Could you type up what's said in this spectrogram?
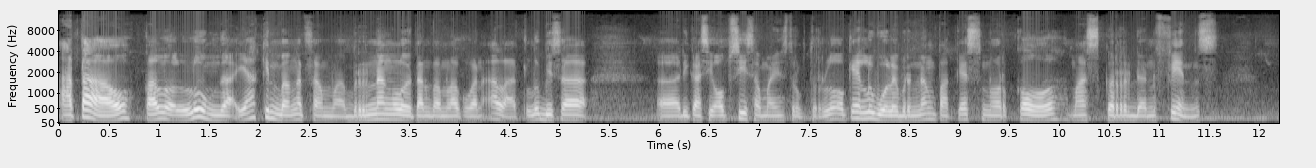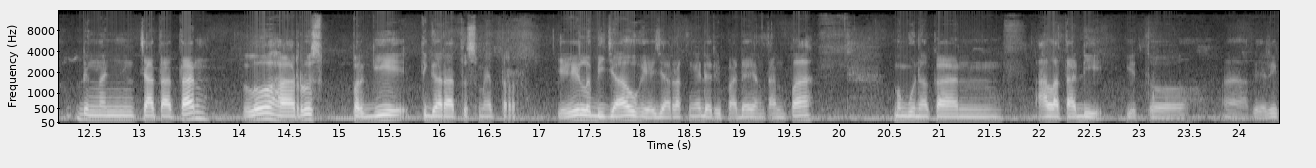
atau kalau lu nggak yakin banget sama berenang lo tanpa melakukan alat lu bisa uh, dikasih opsi sama instruktur lo oke okay, lu boleh berenang pakai snorkel masker dan fins dengan catatan lo harus pergi 300 meter. Jadi lebih jauh ya jaraknya daripada yang tanpa menggunakan alat tadi gitu. Nah, jadi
